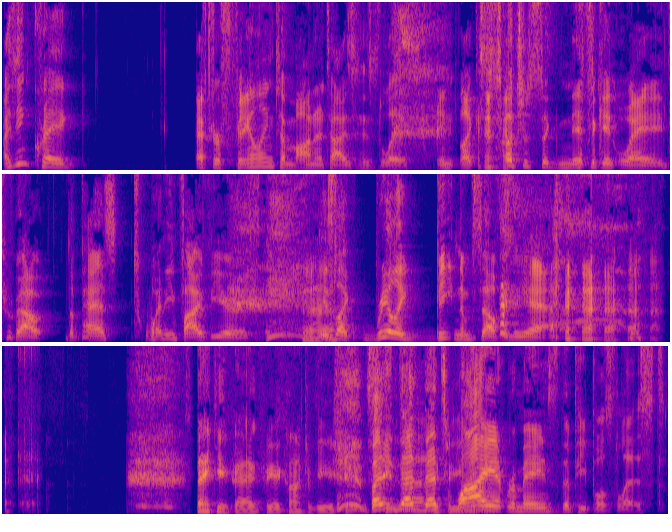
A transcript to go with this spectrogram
I think Craig, after failing to monetize his list in like such a significant way throughout the past 25 years, uh-huh. is like really beating himself in the ass. Thank you, Craig, for your contributions. But to, that, uh, that's why it remains the people's list.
